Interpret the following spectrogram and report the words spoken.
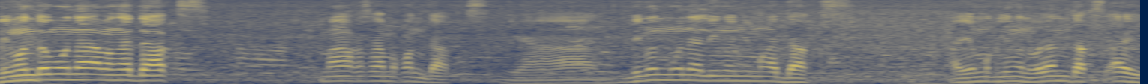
Lingon daw muna mga ducks. Mga kasama kong ducks. Yan. Lingon muna, lingon yung mga ducks. Ayaw maglingon, walang ducks ay.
